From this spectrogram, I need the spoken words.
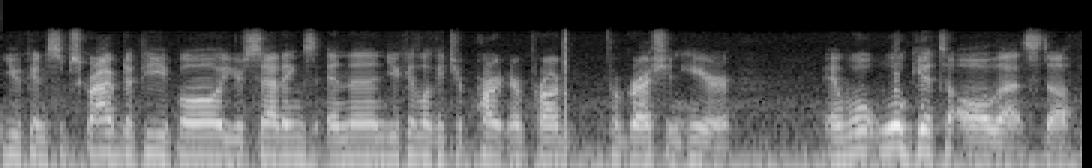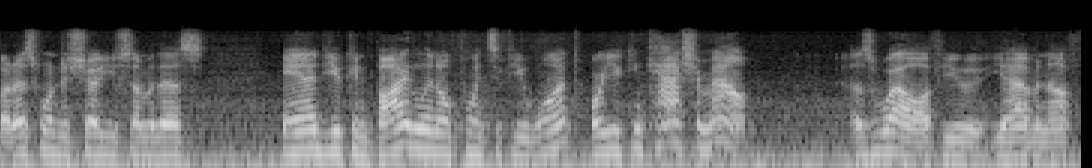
you can subscribe to people, your settings, and then you can look at your partner prog progression here. And we'll, we'll get to all that stuff, but I just wanted to show you some of this. And you can buy Lino points if you want, or you can cash them out as well if you, you have enough.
